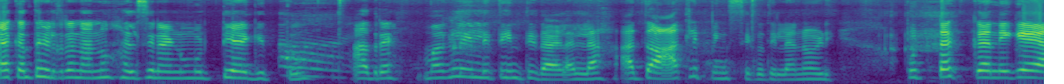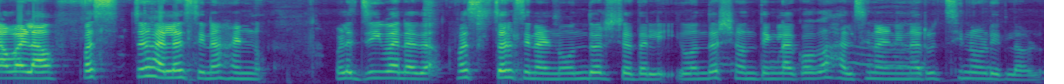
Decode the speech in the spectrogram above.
ಯಾಕಂತ ಹೇಳಿದ್ರೆ ನಾನು ಹಲಸಿನ ಹಣ್ಣು ಮುಟ್ಟಿಯಾಗಿತ್ತು. ಆದರೆ ಮಗಳು ಇಲ್ಲಿ ತಿಂತಿದ್ದಾಳಲ್ಲ, ಅದು ಆ ಕ್ಲಿಪ್ಪಿಂಗ್ ಸಿಗೋದಿಲ್ಲ, ನೋಡಿ. ಪುಟ್ಟಕ್ಕನಿಗೆ ಅವಳ ಫಸ್ಟ್ ಹಲಸಿನ ಹಣ್ಣು. ಅವಳ ಜೀವನದ ಫಸ್ಟ್ ಹಲಸಿನ ಹಣ್ಣು ಒಂದು ವರ್ಷದಲ್ಲಿ. ಒಂದು ವರ್ಷ ಒಂದು ತಿಂಗಳಾಗುವಾಗ ಹಲಸಿನ ಹಣ್ಣಿನ ರುಚಿ ನೋಡಿದ್ಲು ಅವಳು.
